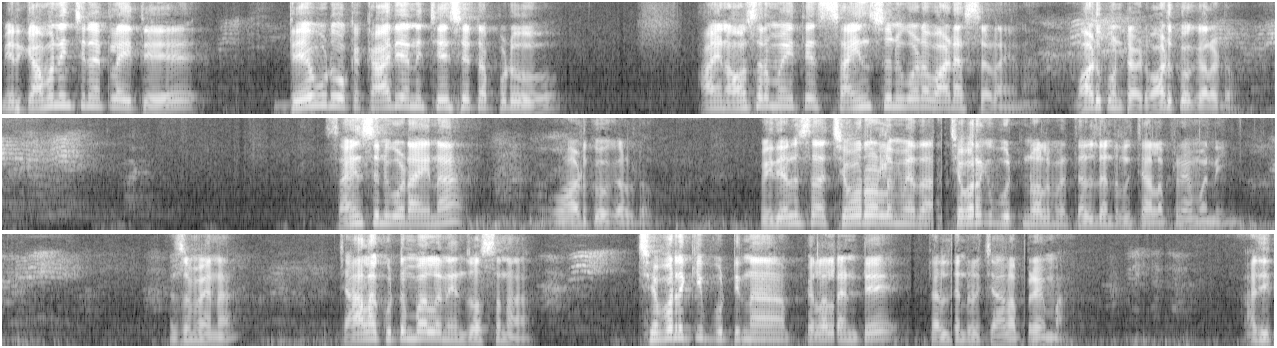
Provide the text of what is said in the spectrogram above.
మీరు గమనించినట్లయితే దేవుడు ఒక కార్యాన్ని చేసేటప్పుడు ఆయన అవసరమైతే సైన్స్ను కూడా వాడేస్తాడు ఆయన. వాడుకుంటాడు వాడుకోగలడు. సైన్స్ని కూడా ఆయన వాడుకోగలడు. మీకు తెలుసా? చివరి వాళ్ళ మీద చివరికి పుట్టిన వాళ్ళ మీద తల్లిదండ్రులు చాలా ప్రేమని. నిజమేనా? చాలా కుటుంబాల్లో నేను చూస్తున్నా. చివరికి పుట్టిన పిల్లలంటే తల్లిదండ్రులు చాలా ప్రేమ. అది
